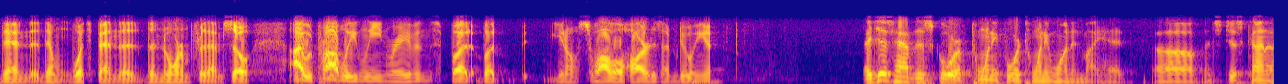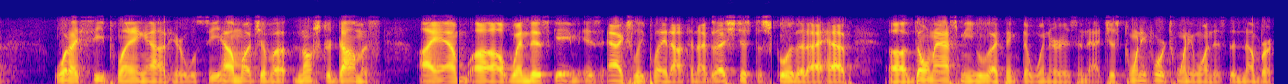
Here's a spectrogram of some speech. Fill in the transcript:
than than what's been the the norm for them. So I would probably lean Ravens, but but you know, swallow hard as I'm doing it. I just have this score of 24-21 in my head. Uh, it's just kind of what I see playing out here. We'll see how much of a Nostradamus I am uh, when this game is actually played out tonight. But that's just a score that I have. Uh, don't ask me who I think the winner is in that. Just 24-21 is the number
